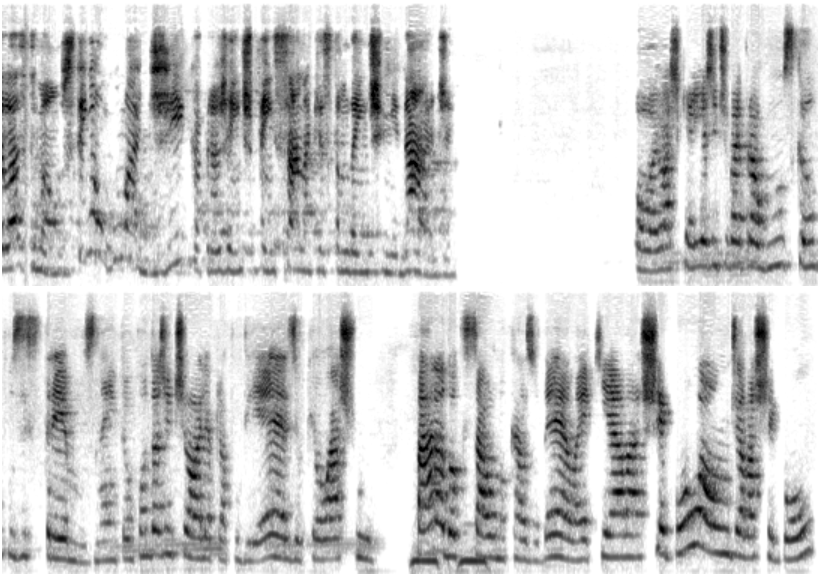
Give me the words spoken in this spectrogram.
pelas mãos. Tem alguma dica para a gente pensar na questão da intimidade? Ó, eu acho que aí a gente vai para alguns campos extremos, né? Então, quando a gente olha para a Pugliese, o que eu acho paradoxal no caso dela é que ela chegou aonde ela chegou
